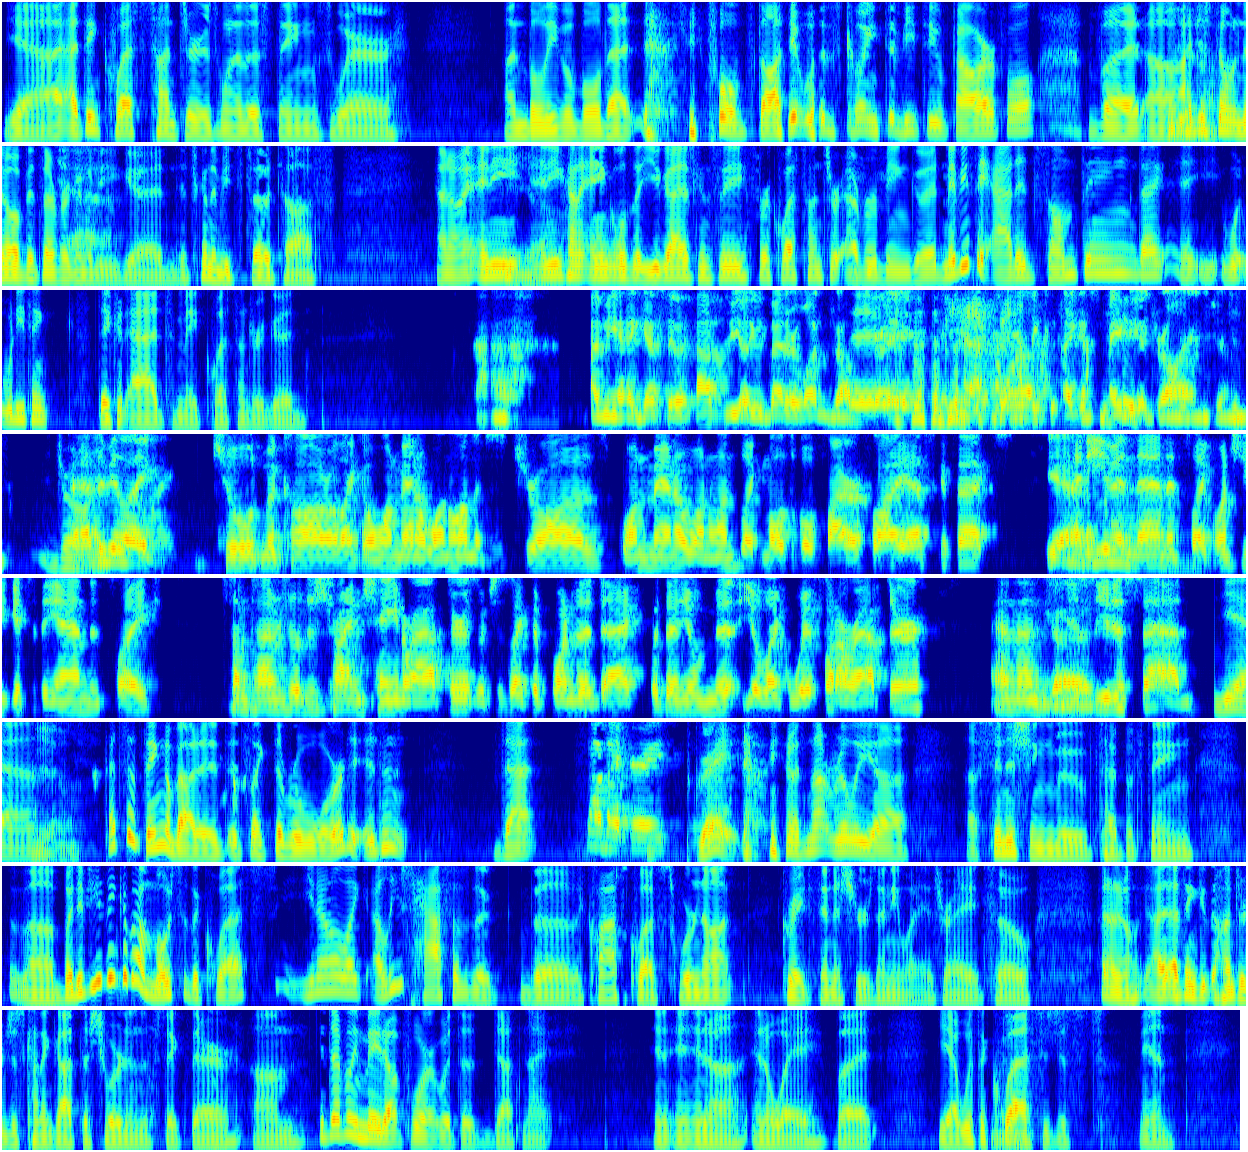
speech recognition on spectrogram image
Yeah, I, I think Quest Hunter is one of those things where unbelievable that people thought it was going to be too powerful, but um, I just don't know if it's ever going to be good. It's going to be so tough. I don't know any Yeah. any kind of angles that you guys can see for Quest Hunter ever being good. Maybe if they added something that uh, what, what do you think they could add to make Quest Hunter good? I mean, I guess it would have to be like better one drops, right? Yeah. or like I guess maybe a draw engine. Just draw. It'd have to be like Jeweled Macaw or like a one mana one one that just draws one mana one ones like multiple Firefly esque effects. yeah, And even then, it's like once you get to the end, it's like sometimes you'll just try and chain Raptors, which is like the point of the deck. But then you'll you'll like whiff on a Raptor, and then you're just, you're just sad. yeah. Yeah. That's the thing about it. It's like the reward isn't that It's not that great. great. you know, it's not really a, a finishing move type of thing. Uh, but if you think about most of the quests, you know, like at least half of the the class quests were not great finishers, anyways, right? So I don't know. I, I think Hunter just kind of got the short end of the stick there. Um, it definitely made up for it with the Death Knight in, in, in a in a way, but yeah, with the quest, it's just man,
